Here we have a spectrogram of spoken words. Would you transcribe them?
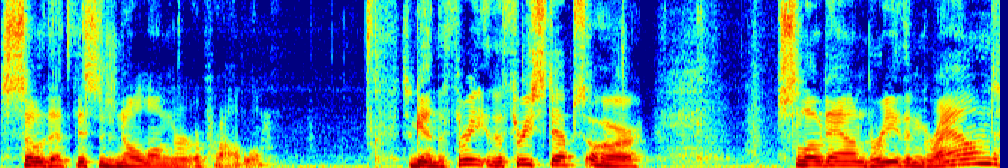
so that this is no longer a problem. So again, the three, the three steps are slow down, breathe, and ground.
